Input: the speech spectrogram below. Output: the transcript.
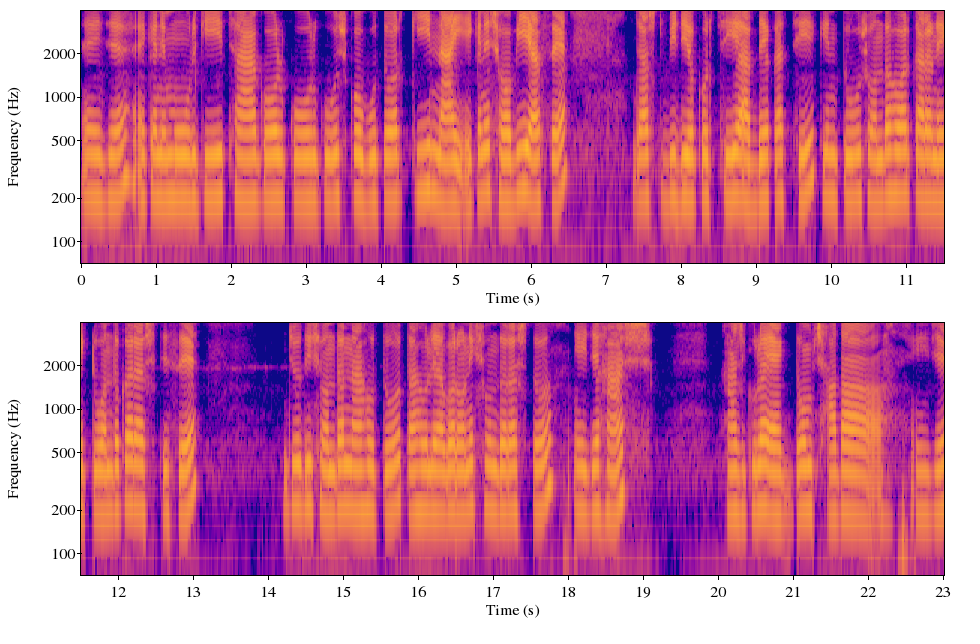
এই যে, এখানে মুরগি, ছাগল, খরগোশ, কবুতর, কি নাই, এখানে সবই আছে। জাস্ট ভিডিও করছি আর দেখাচ্ছি, কিন্তু সন্ধ্যা হওয়ার কারণে একটু অন্ধকার আসতেছে। যদি সন্ধ্যা না হতো, তাহলে আবার অনেক সুন্দর আসতো। এই যে হাঁস, হাঁসগুলো একদম সাদা। এই যে,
